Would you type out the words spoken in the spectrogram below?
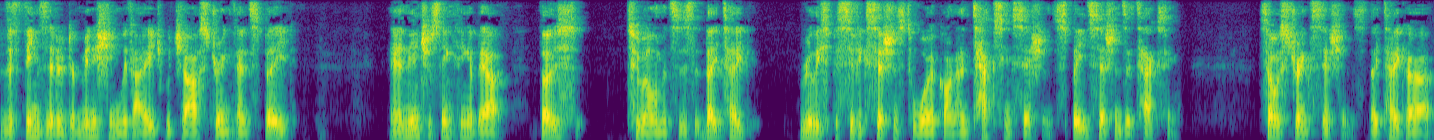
the things that are diminishing with age, which are strength and speed. And the interesting thing about those two elements is that they take really specific sessions to work on and taxing sessions. Speed sessions are taxing so are strength sessions. They take a,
